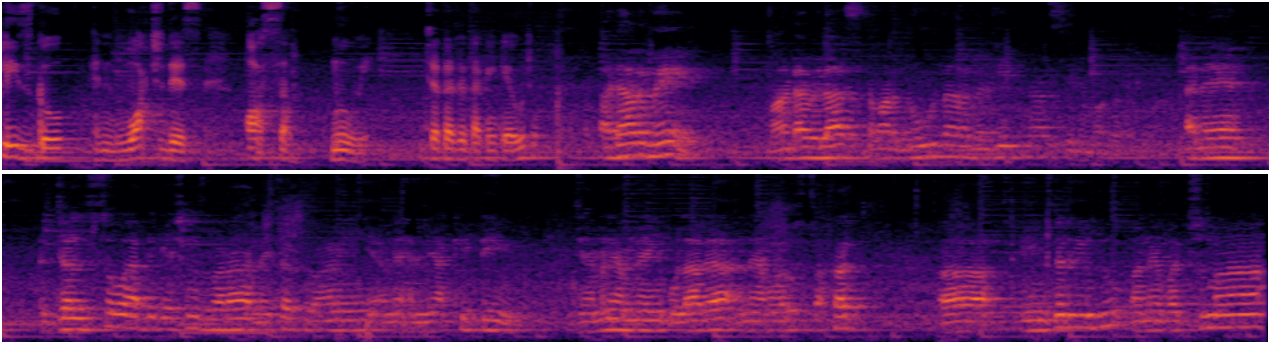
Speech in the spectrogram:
Please go and watch this awesome movie જતા જતા કંઈ કહેવું છે? અઢાર મે માંડા વિલાસ તમારા દૂરના નજીકના સિનેમા અને જલસો એપ્લિકેશન દ્વારા નૈસર સુવાણી અને એમની આખી ટીમ જેમણે અમને અહીં બોલાવ્યા અને અમારું સખત ઇન્ટરવ્યુ હતું અને વચમાં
